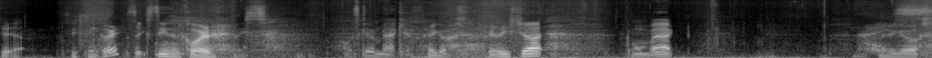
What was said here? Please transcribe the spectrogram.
Yeah. 16 quarter? 16 and a quarter. Nice. Let's get him back in. There he goes. Release shot. Going back. There he goes.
